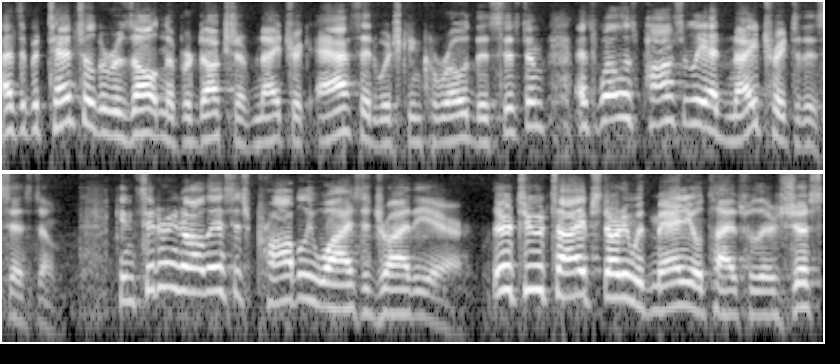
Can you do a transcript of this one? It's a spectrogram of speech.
has the potential to result in the production of nitric acid, which can corrode the system, as well as possibly add nitrate to the system. Considering all this, it's probably wise to dry the air. There are two types, starting with manual types where there's just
